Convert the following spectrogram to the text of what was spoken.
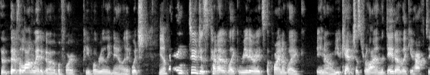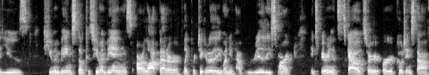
th- there's a long way to go before people really nail it, which yeah. I think too just kind of like reiterates the point of like, you know, you can't just rely on the data. Like you have to use human beings still because human beings are a lot better, like particularly when you have really smart, experienced scouts or, or coaching staff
